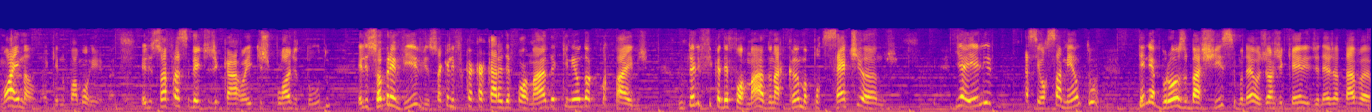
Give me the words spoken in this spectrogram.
Morre não, né? Que não pode morrer, né? Ele sofre um acidente de carro aí que explode tudo. Ele sobrevive, só que ele fica com a cara deformada que nem o Dr. Fives. Então ele fica deformado na cama por sete anos. E aí ele, assim, orçamento tenebroso, baixíssimo, né? O George Kennedy, né, já tava.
